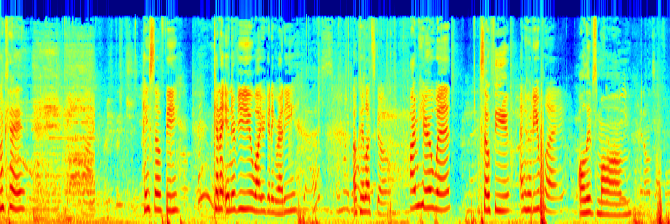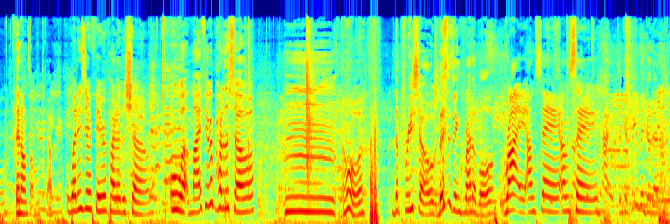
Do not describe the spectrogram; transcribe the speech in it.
Okay. Hey, Sophie. Can I interview you while you're getting ready? Yes. Okay, let's go. I'm here with. Sophie, And who do you play? Olive's mom. In ensemble. In ensemble, yeah. What is your favorite part of the show? Oh, my favorite part of the show. Mm, oh, the pre-show. This is incredible. Right, I'm saying, I'm saying. Hyped. Like it's the good energy.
